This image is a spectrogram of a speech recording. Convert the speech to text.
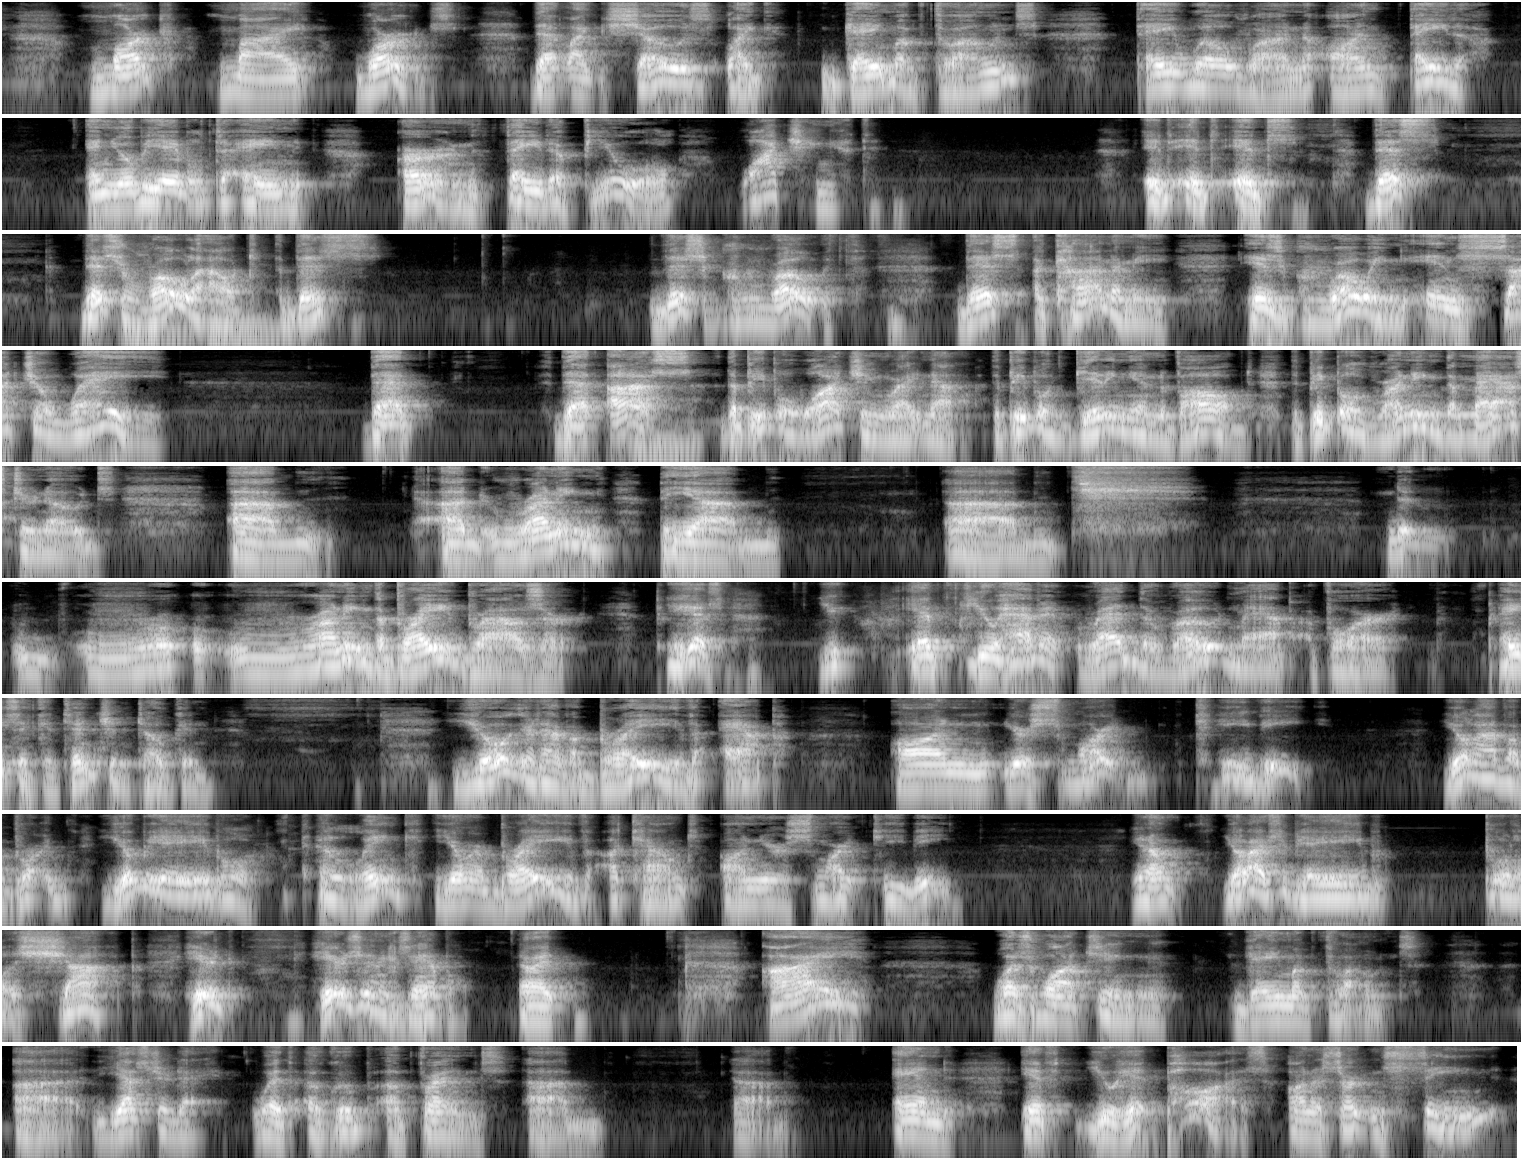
mark my words that like shows like Game of Thrones, they will run on theta and you'll be able to aim, earn theta fuel watching it. It, it, it's this, this rollout, this, this growth this economy is growing in such a way that that us the people watching right now the people getting involved the people running the master nodes um, uh, running the um, uh, running the Brave browser because you if you haven't read the roadmap for basic attention token, you're going to have a Brave app on your smart TV. You'll have a you'll be able to link your Brave account on your smart TV. You know, you'll actually be able to shop. Here, here's an example. All right. I was watching Game of Thrones uh, yesterday with a group of friends. Um, uh, and if you hit pause on a certain scene,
